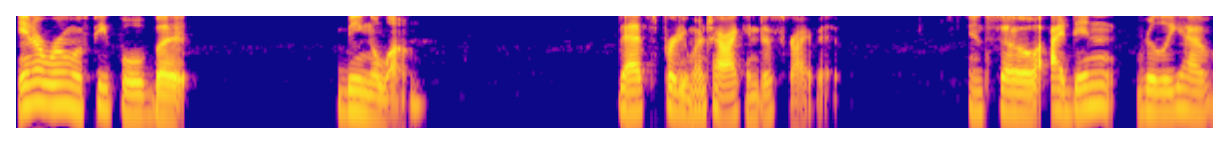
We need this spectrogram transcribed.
in a room of people, but being alone. That's pretty much how I can describe it. And so I didn't really have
